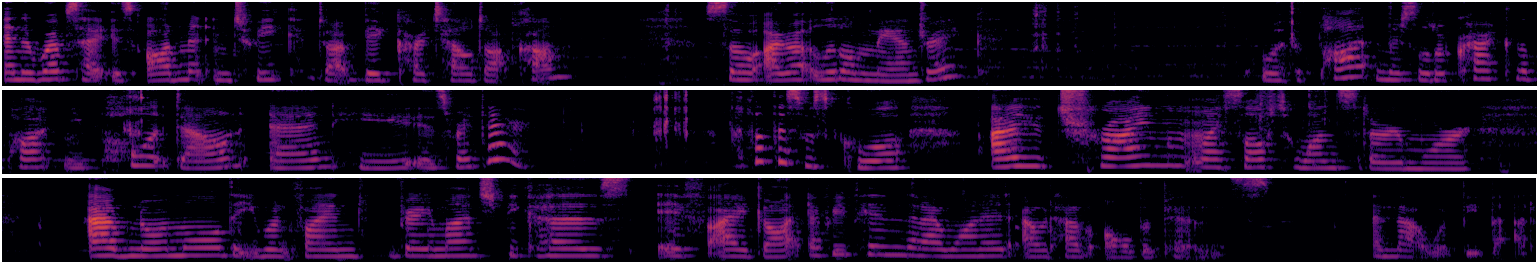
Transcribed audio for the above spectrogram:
and their website is oddmentandtweak.bigcartel.com. So I got a little mandrake with a pot and there's a little crack in the pot and you pull it down and he is right there. I thought this was cool. I try and limit myself to ones that are more abnormal that you wouldn't find very much because if I got every pin that I wanted I would have all the pins and that would be bad.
